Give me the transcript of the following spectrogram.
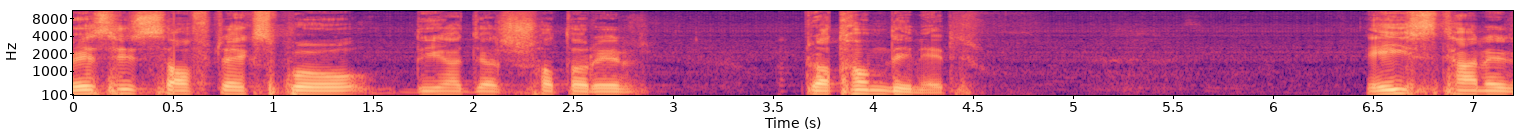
বেসিস সফট এক্সপো দুই হাজার সতেরোর প্রথম দিনের এই স্থানের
